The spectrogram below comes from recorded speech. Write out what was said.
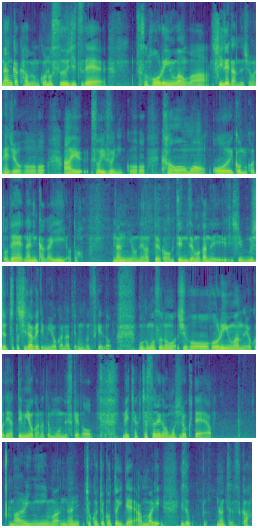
い。なんか多分この数日で、そのホールインワンは仕入れたんでしょうね、情報を。ああいう、そういう風にこう、顔も追い込むことで何かがいいよと。何を狙ってるか全然わかんないし、むしろちょっと調べてみようかなって思うんですけど、僕もその手法をホールインワンの横でやってみようかなって思うんですけど、めちゃくちゃそれが面白くて、周りに、まあ、なんちょこちょこといて、あんまり、いぞ、なんていうんですか、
